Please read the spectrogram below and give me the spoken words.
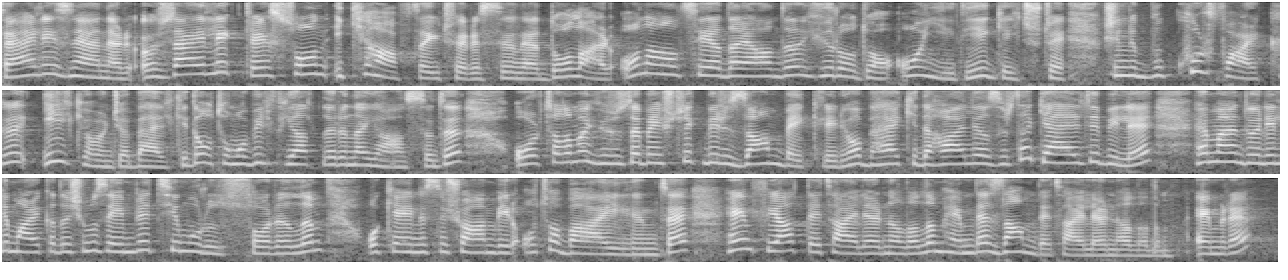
Değerli izleyenler özellikle son iki hafta içerisinde dolar 16'ya dayandı, euro da 17'yi geçti. Şimdi bu kur farkı ilk önce belki de otomobil fiyatlarına yansıdı. Ortalama %5'lik bir zam bekleniyor. Belki de hali hazırda geldi bile. Hemen dönelim arkadaşımız Emre Timur'u soralım. O kendisi şu an bir otobayinde. Hem fiyat detaylarını alalım hem de zam detaylarını alalım. Emre?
